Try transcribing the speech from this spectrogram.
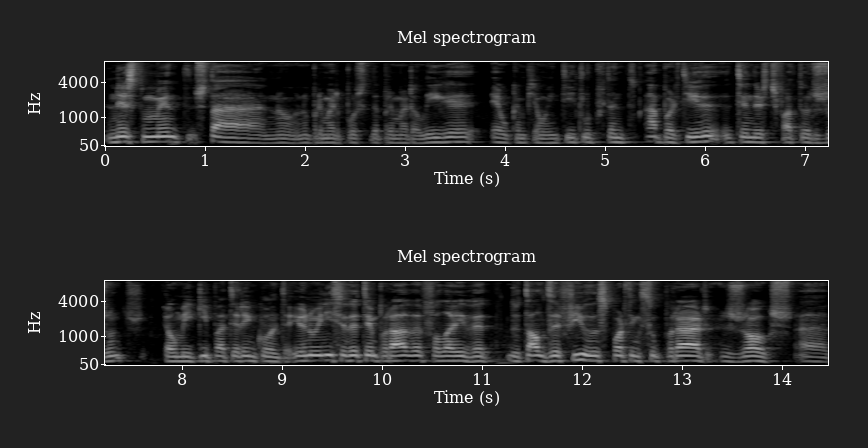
Neste momento está no, no, primeiro posto da Primeira Liga, é o campeão em título, portanto, à partida, tendo estes fatores juntos, é uma equipa a ter em conta. Eu, no início da temporada, falei de, do tal desafio do Sporting superar jogos a,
